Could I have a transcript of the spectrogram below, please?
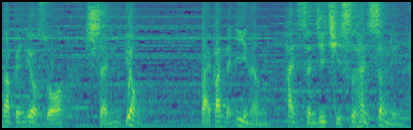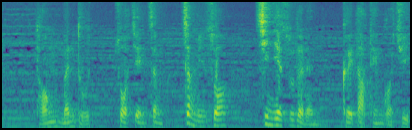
那边又说，神用百般的异能和神迹奇事和圣灵同门徒做见证，证明说信耶稣的人可以到天国去，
